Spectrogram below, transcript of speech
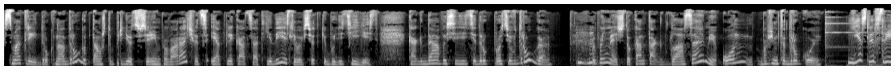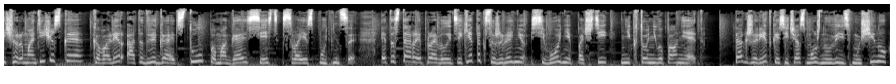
смотреть друг на друга, потому что придется все время поворачиваться и отвлекаться от еды, если вы все-таки будете есть. Когда вы сидите друг против друга, Угу. Вы понимаете, что контакт глазами, он, в общем-то, другой. Если встреча романтическая, кавалер отодвигает стул, помогая сесть своей спутнице. Это старое правило этикета, к сожалению, сегодня почти никто не выполняет. Также редко сейчас можно увидеть мужчину,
